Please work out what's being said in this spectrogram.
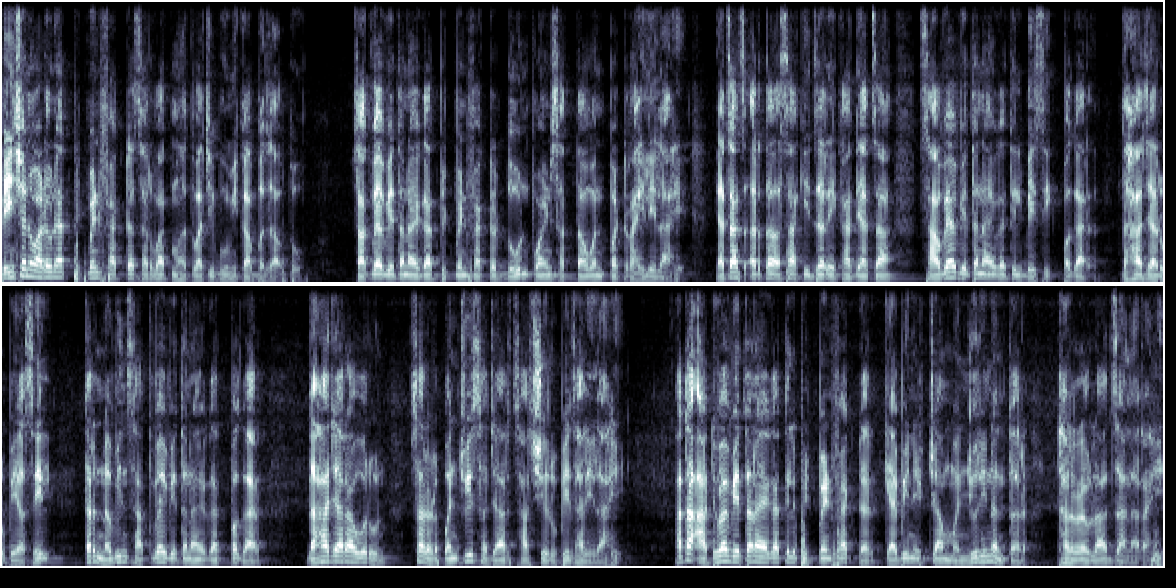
पेन्शन वाढवण्यात फिटमेंट फॅक्टर सर्वात महत्त्वाची भूमिका बजावतो. सातव्या वेतन आयोगात फिटमेंट फॅक्टर दोन पॉईंट सत्तावन्न पट राहिलेला आहे. याचाच अर्थ असा की जर एखाद्याचा सहाव्या वेतन आयोगातील बेसिक पगार दहा हजार रुपये असेल तर नवीन सातव्या वेतन आयोगात पगार दहा हजारावरून सरळ पंचवीस हजार सातशे रुपये झालेला आहे. आता आठव्या वेतन आयोगातील फिटमेंट फॅक्टर कॅबिनेटच्या मंजुरीनंतर ठरवला जाणार आहे.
